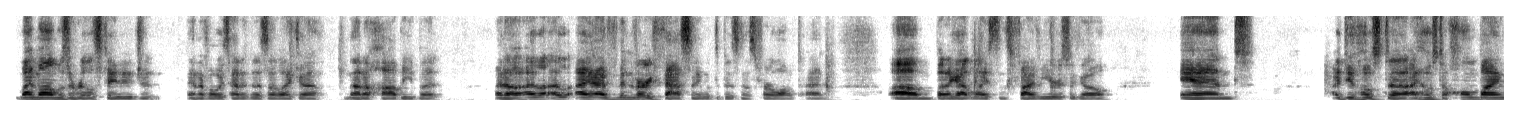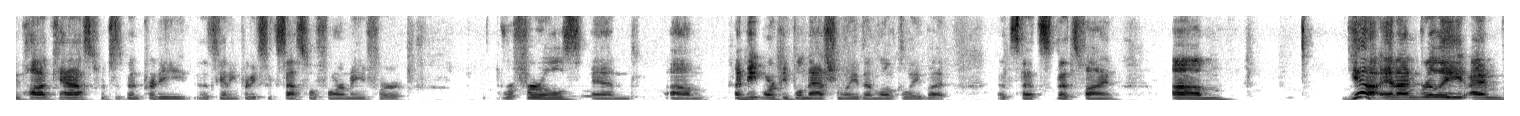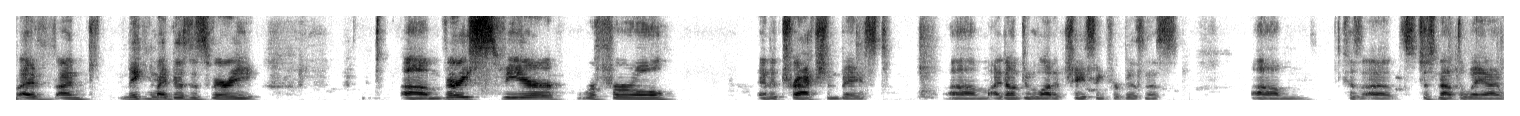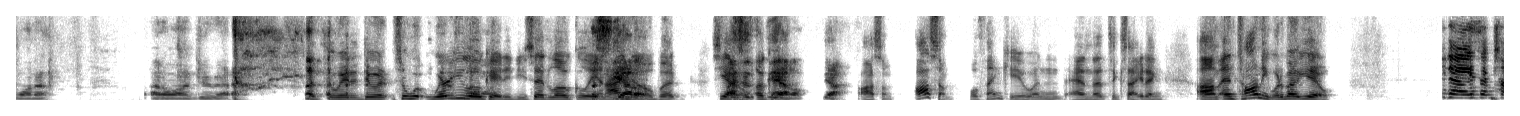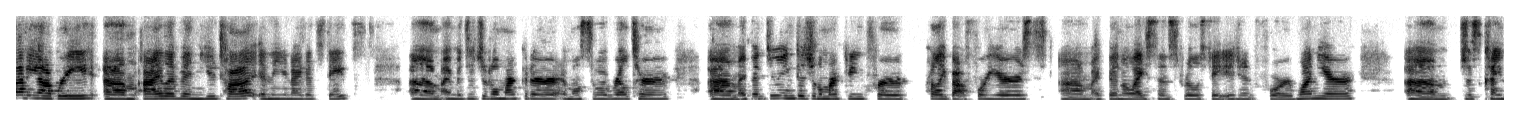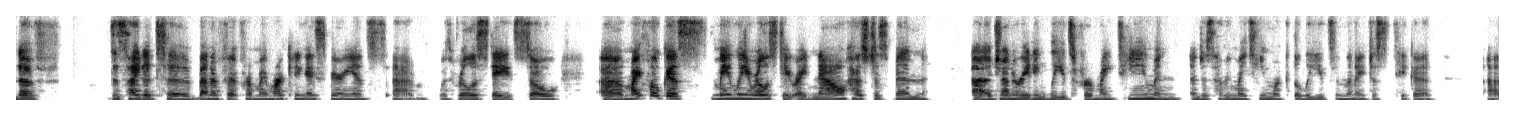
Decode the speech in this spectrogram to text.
my mom was a real estate agent, and I've always had it as a like a not a hobby, but I know I, I I've been very fascinated with the business for a long time. Um, but I got licensed five years ago, and I do host a I host a home buying podcast, which has been pretty it's getting pretty successful for me for referrals and um, I meet more people nationally than locally, but that's that's that's fine. Um, yeah, and I'm really I'm I've I'm making my business very um, very sphere referral and attraction based. Um, I don't do a lot of chasing for business because um, uh, it's just not the way I want to. I don't want to do that. That's the way to do it. So where are you located? You said locally, and I know, but Seattle. okay. Seattle. Yeah. Awesome. Awesome. Well, thank you. And and that's exciting. Um, and Tawny, what about you? Hey guys, I'm Tawny Aubrey. Um, I live in Utah in the United States. Um, I'm a digital marketer. I'm also a realtor. Um, I've been doing digital marketing for probably about four years. Um, I've been a licensed real estate agent for one year. Um, just kind of decided to benefit from my marketing experience um, with real estate. So uh, my focus mainly in real estate right now has just been uh, generating leads for my team and, and just having my team work the leads and then I just take a,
